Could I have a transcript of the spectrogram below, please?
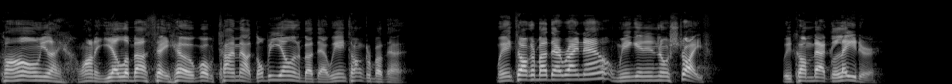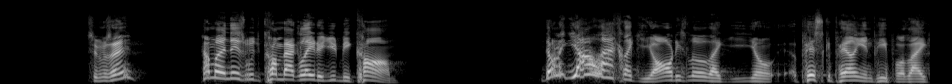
Come home, you like, I want to yell about, say, yo, whoa, time out. Don't be yelling about that. We ain't talking about that. We ain't talking about that right now. We ain't getting into no strife. We come back later. See what I'm saying? How many days would come back later, you'd be calm? Don't y'all act like y'all, these little, like, you know, Episcopalian people, like,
